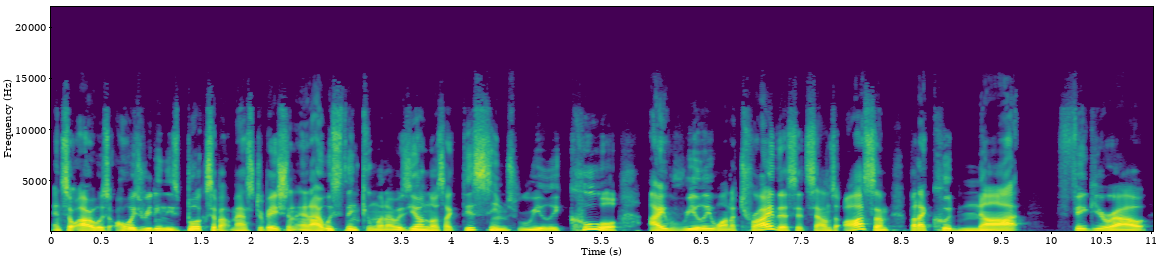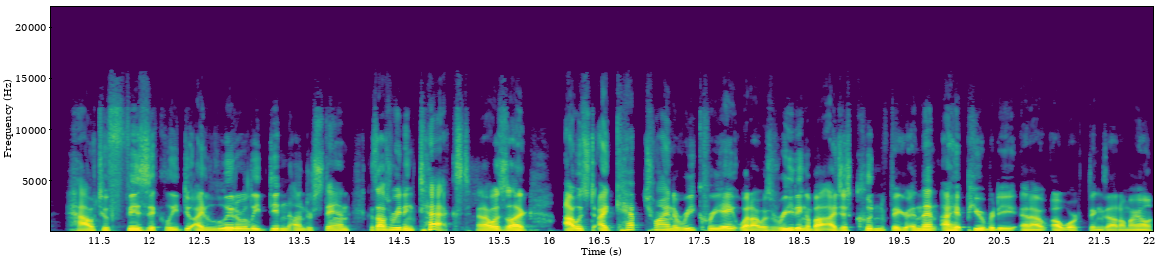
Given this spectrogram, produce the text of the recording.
And so I was always reading these books about masturbation and I was thinking when I was young I was like this seems really cool. I really want to try this. It sounds awesome, but I could not figure out how to physically do I literally didn't understand because I was reading text and I was like I was I kept trying to recreate what I was reading about. I just couldn't figure. And then I hit puberty and I, I worked things out on my own.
